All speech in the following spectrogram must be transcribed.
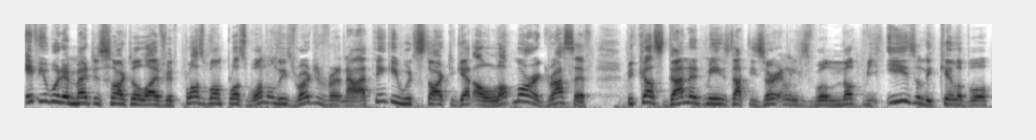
if you would imagine Startale Life with plus one, plus one on these roaches right now, I think he would start to get a lot more aggressive, because then it means that these Zerglings will not be easily killable,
